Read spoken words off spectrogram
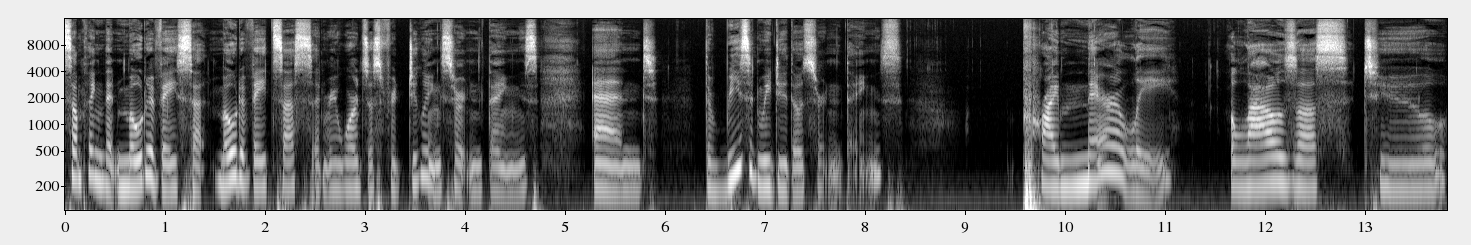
something that motivates uh, motivates us and rewards us for doing certain things and the reason we do those certain things primarily allows us to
